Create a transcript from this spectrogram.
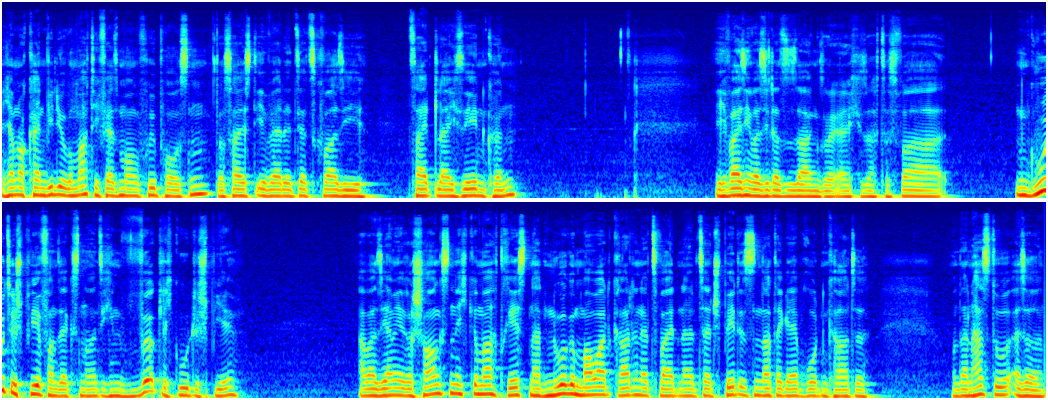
ich habe noch kein Video gemacht, ich werde es morgen früh posten. Das heißt, ihr werdet jetzt quasi zeitgleich sehen können. Ich weiß nicht, was ich dazu sagen soll, ehrlich gesagt. Das war ein gutes Spiel von 96, ein wirklich gutes Spiel. Aber sie haben ihre Chancen nicht gemacht. Dresden hat nur gemauert, gerade in der zweiten Halbzeit, spätestens nach der gelb-roten Karte. Und dann hast du, also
